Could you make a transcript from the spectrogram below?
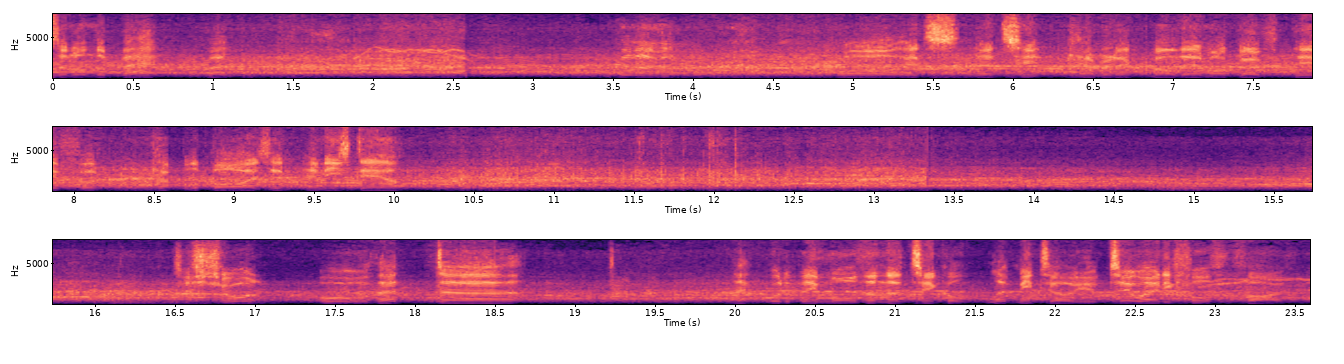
wasn't on the bat, but oh, it's it's hit Kamran Akmal there. Might go there for a couple of byes, and, and he's down. Just short. Oh, that uh, that would have been more than a tickle. Let me tell you, 284 for five.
